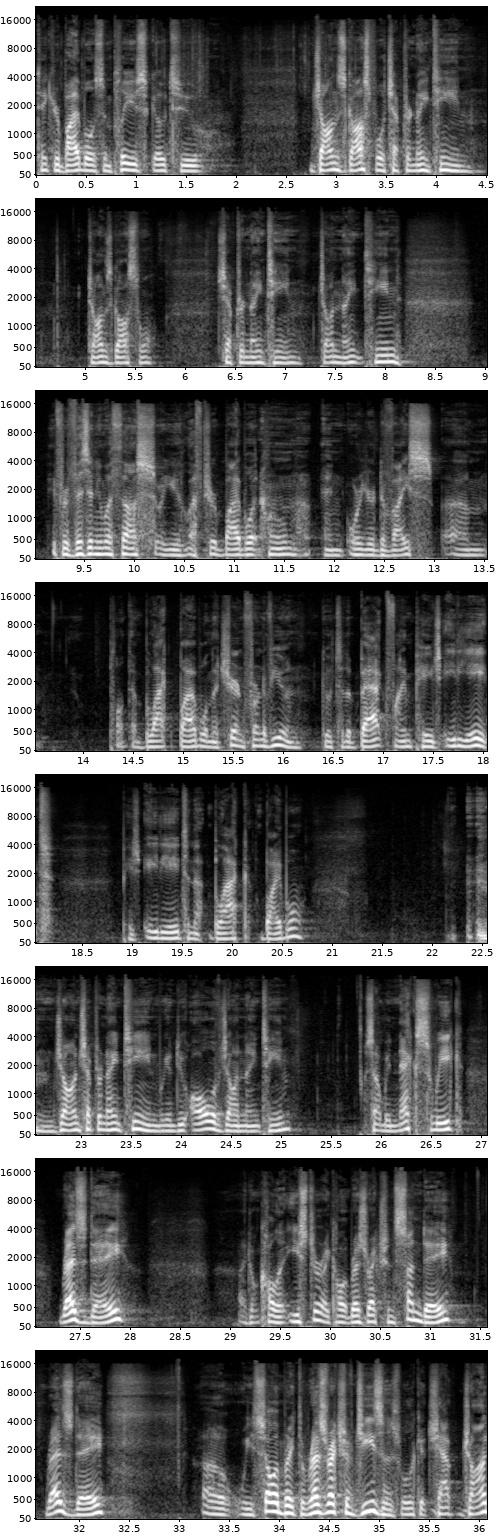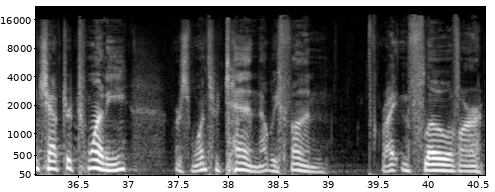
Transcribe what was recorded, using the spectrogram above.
Take your Bibles and please go to John's Gospel, chapter 19. John's Gospel, chapter 19. John 19. If you're visiting with us or you left your Bible at home and or your device, um, pull out that black Bible in the chair in front of you and go to the back, find page 88. Page 88 in that black Bible. John chapter 19. We're going to do all of John 19. So that'll be next week, Res Day. I don't call it Easter, I call it Resurrection Sunday, Res Day. Uh, we celebrate the resurrection of Jesus. We'll look at chap- John chapter 20, verse 1 through 10. That'll be fun. Right in flow of our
